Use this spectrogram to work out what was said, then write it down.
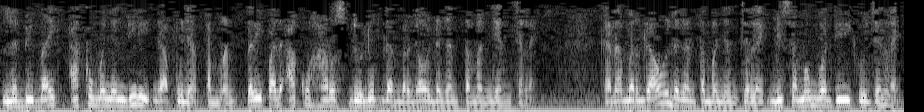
Lebih baik aku menyendiri nggak punya teman daripada aku harus duduk dan bergaul dengan teman yang jelek. Karena bergaul dengan teman yang jelek bisa membuat diriku jelek.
